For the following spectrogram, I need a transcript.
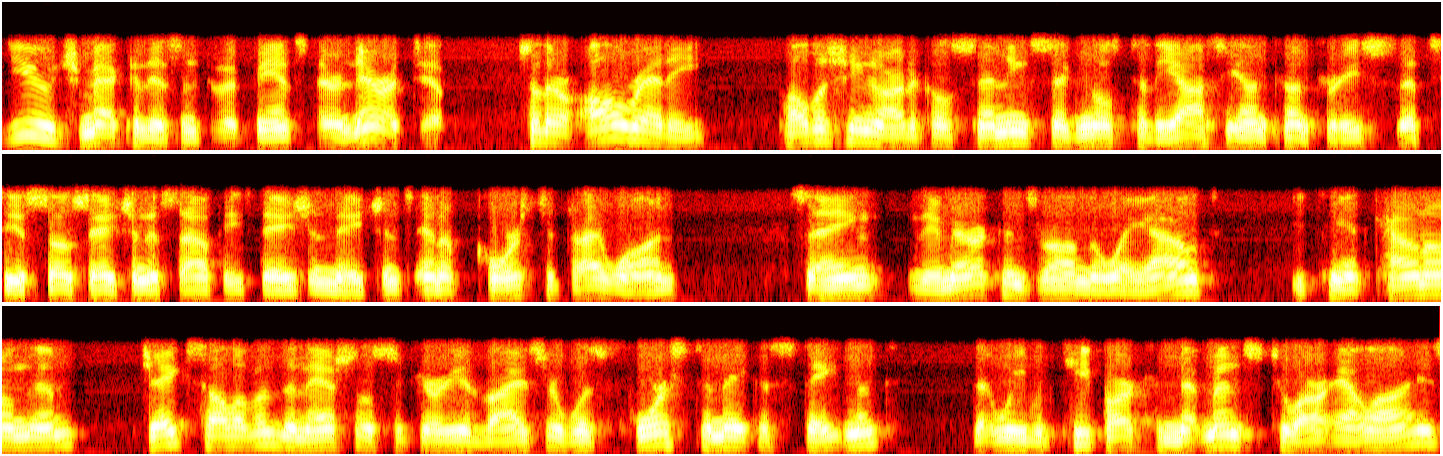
huge mechanism to advance their narrative. So they're already publishing articles, sending signals to the ASEAN countries, that's the Association of Southeast Asian Nations, and of course to Taiwan, saying the Americans are on the way out. You can't count on them. Jake Sullivan, the National Security Advisor, was forced to make a statement that we would keep our commitments to our allies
